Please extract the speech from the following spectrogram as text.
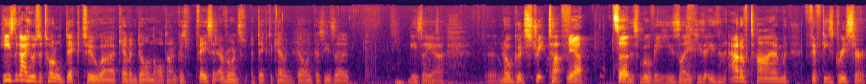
He's the guy who's a total dick to uh, Kevin Dillon the whole time. Because face it, everyone's a dick to Kevin Dillon because he's a he's a uh, uh, no good street tough. Yeah. So in this movie, he's like he's, he's an out of time '50s greaser,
